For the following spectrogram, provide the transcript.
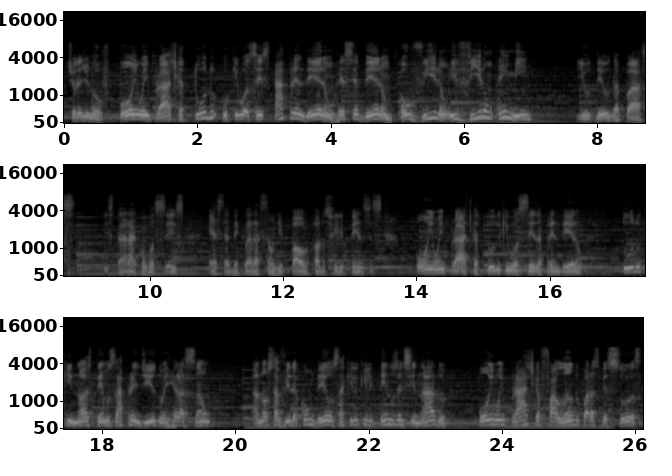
deixa eu ler de novo. Ponham em prática tudo o que vocês aprenderam, receberam, ouviram e viram em mim e o Deus da paz estará com vocês. Essa é a declaração de Paulo para os filipenses. Ponham em prática tudo que vocês aprenderam, tudo que nós temos aprendido em relação à nossa vida com Deus, aquilo que Ele tem nos ensinado. Ponham em prática, falando para as pessoas,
